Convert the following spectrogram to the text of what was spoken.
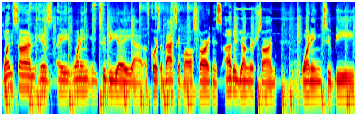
one son is a wanting to be a, uh, of course, a basketball star, and his other younger son wanting to be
